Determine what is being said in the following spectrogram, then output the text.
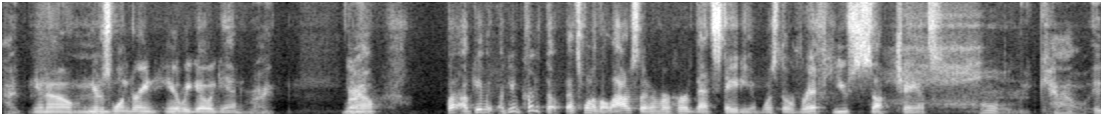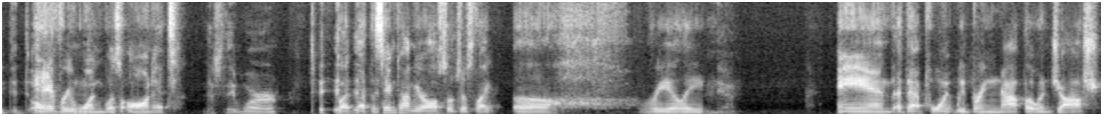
I, you know, and you're just wondering, here we go again, right. you Right. know. But I'll give it I'll give it credit though. That's one of the loudest I've ever heard that stadium was the riff you suck chance. Holy cow! It, it, oh, Everyone was on it. Yes, they were. But at the same time you're also just like, oh really? Yeah. And at that point, we bring Napo and Josh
